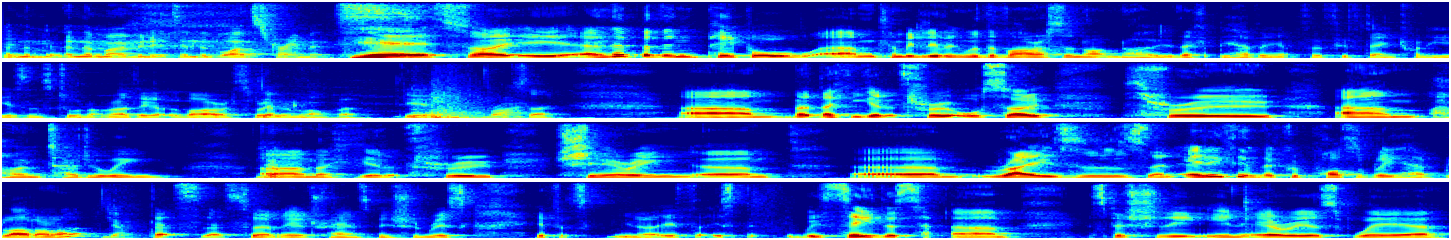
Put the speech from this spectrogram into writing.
And the, and the moment it's in the bloodstream, it's Yeah, so yeah, and then, but then people um, can be living with the virus and not know. They could be having it for 15, 20 years and still not know they got the virus or even longer. Yeah, Right. So, um, but they can get it through also through um, home tattooing. Um, they can get it through sharing um, um, razors and anything that could possibly have blood on it. Yeah. That's that's certainly a transmission risk. If it's you know if it's, we see this um, especially in areas where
